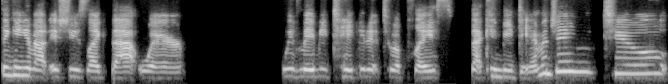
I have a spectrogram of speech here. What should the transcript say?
thinking about issues like that where we've maybe taken it to a place that can be damaging to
